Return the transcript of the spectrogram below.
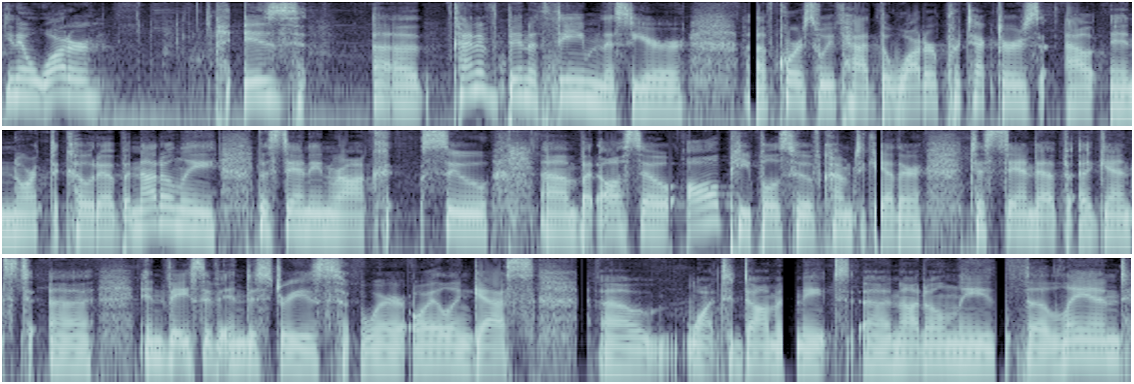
you know, water is uh, kind of been a theme this year. Of course, we've had the water protectors out in North Dakota, but not only the Standing Rock Sioux, um, but also all peoples who have come together to stand up against uh, invasive industries where oil and gas uh, want to dominate uh, not only the land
